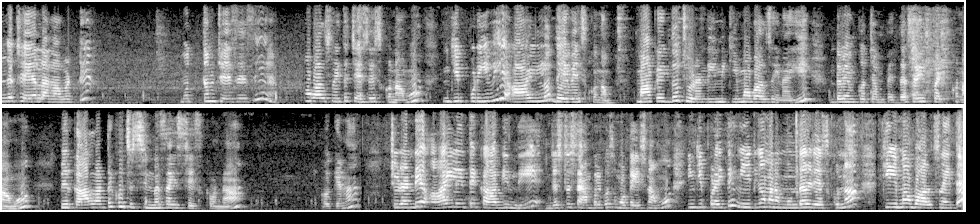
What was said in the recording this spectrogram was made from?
ఇంకా చేయాలా కాబట్టి మొత్తం చేసేసి కావాల్సిన అయితే చేసేసుకున్నాము. ఇంక ఇప్పుడు ఇవి ఆయిల్లో దేవేసుకుందాం. మాకైతే చూడండి ఇన్ని కీమోబాల్స్ అయినాయి. అంటే మేము కొంచెం పెద్ద సైజ్ పెట్టుకున్నాము. మీరు కావాలంటే కొంచెం చిన్న సైజ్ చేసుకోండా. ఓకేనా? చూడండి ఆయిల్ అయితే కాగింది. జస్ట్ శాంపుల్ కోసం ఒకటి వేసినాము ఇంక ఇప్పుడైతే నీట్గా మనం ముండలు చేసుకున్న కీమా బాల్స్ అయితే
